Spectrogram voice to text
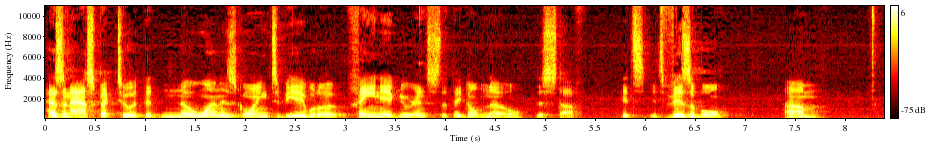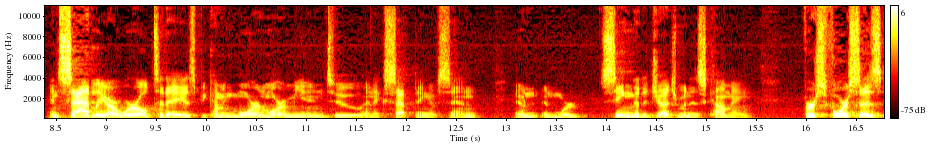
has an aspect to it that no one is going to be able to feign ignorance that they don't know this stuff. It's, it's visible. Um, and sadly, our world today is becoming more and more immune to and accepting of sin. And, and we're seeing that a judgment is coming. Verse 4 says,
